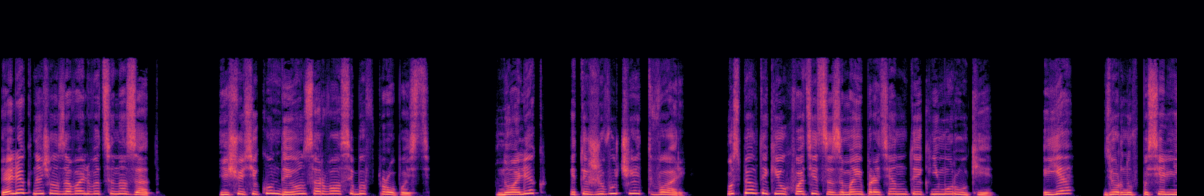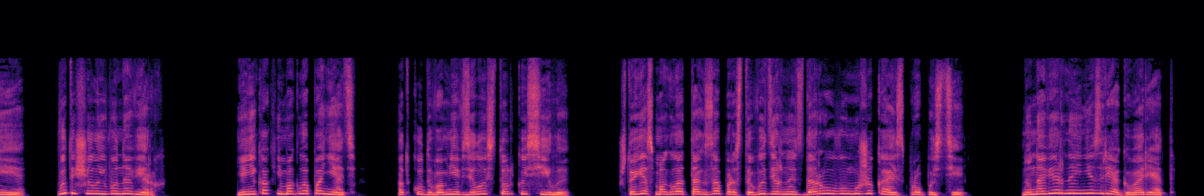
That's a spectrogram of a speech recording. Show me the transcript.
и Олег начал заваливаться назад. Еще секунды, и он сорвался бы в пропасть. Но Олег, это живучая тварь, успел таки ухватиться за мои протянутые к нему руки. И я, дернув посильнее, вытащила его наверх. Я никак не могла понять, откуда во мне взялось столько силы, что я смогла так запросто выдернуть здорового мужика из пропасти. Но, наверное, не зря говорят,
